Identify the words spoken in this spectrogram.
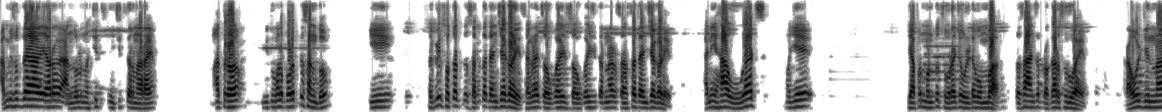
आम्ही सुद्धा यावर आंदोलन निश्चित निश्चित करणार आहे. मात्र मी तुम्हाला परत ते सांगतो की सगळी स्वतः सत्ता त्यांच्याकडे सगळ्या चौकशी चौकशी करणाऱ्या संस्था त्यांच्याकडे आणि हा उगाच म्हणजे जे आपण म्हणतो चोराच्या उलट्या बोंबा तसा यांचा प्रकार सुरू आहे. राहुलजींना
